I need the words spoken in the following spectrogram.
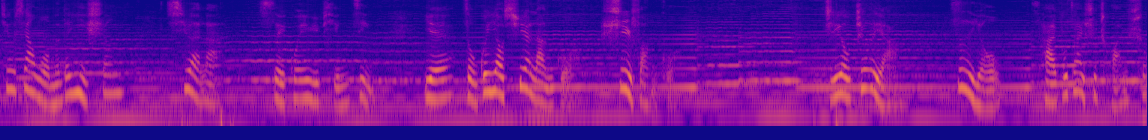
就像我们的一生，绚烂虽归于平静，也总归要绚烂过，释放过。只有这样，自由才不再是传说，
